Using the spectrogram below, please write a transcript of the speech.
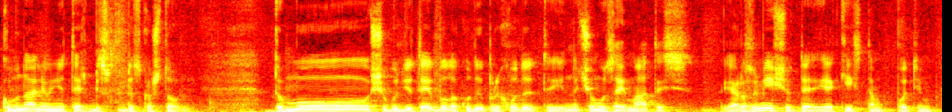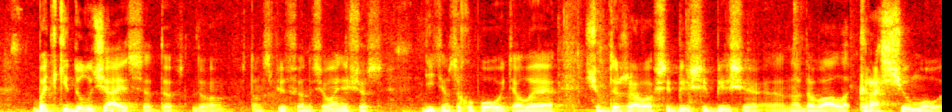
комунальні, вони теж безкоштовні. Тому щоб у дітей було куди приходити і на чому займатися. Я розумію, що де якісь там потім батьки долучаються до, до там, співфінансування, щось дітям закуповують, але щоб держава все більше і більше е, надавала кращі умови.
